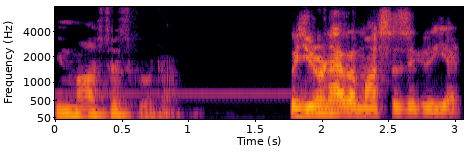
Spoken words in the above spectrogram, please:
In master's quota. But you don't have a master's degree yet.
